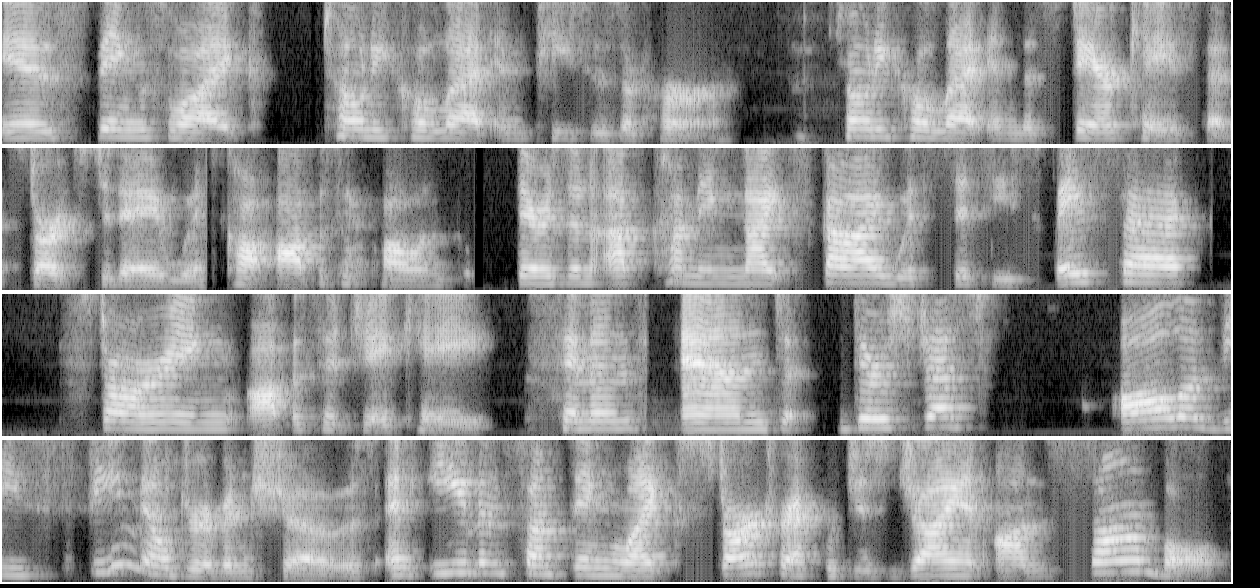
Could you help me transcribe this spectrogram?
is things like Toni Collette in Pieces of Her. Toni Collette in The Staircase that starts today with opposite Colin. There's an upcoming Night Sky with Sissy Spacek starring opposite J.K. Simmons. And there's just all of these female driven shows, and even something like Star Trek, which is giant ensemble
